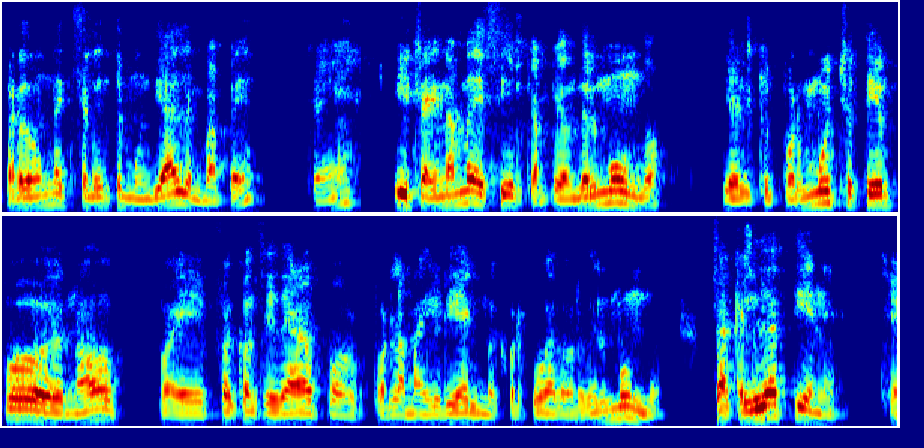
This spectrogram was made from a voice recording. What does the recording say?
perdón, un excelente mundial, Mbappé. Y traen a Messi, el campeón del mundo, y el que por mucho tiempo no pues, fue considerado por, por la mayoría el mejor jugador del mundo. O sea, calidad tiene. Sí,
